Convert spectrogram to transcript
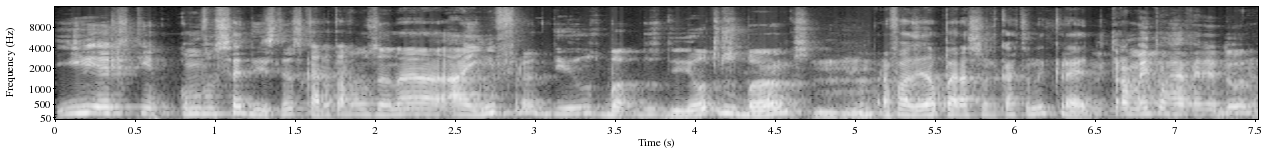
E eles tinham, como você disse, né? os caras estavam usando a, a infra de, os, de outros bancos uhum. para fazer a operação de cartão de crédito. Literalmente um revendedor, né?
